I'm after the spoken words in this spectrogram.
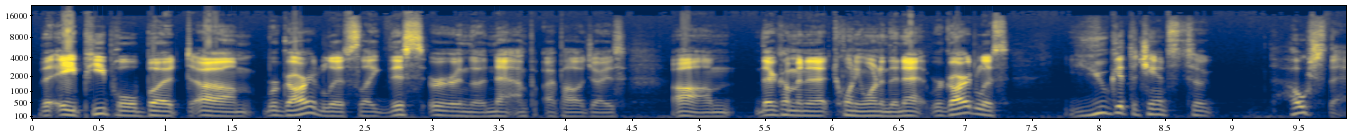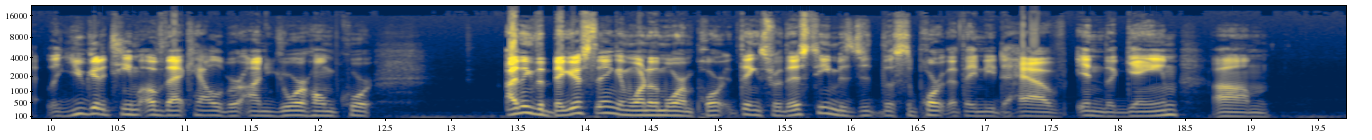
the AP poll, but um, regardless, like this or in the net, I apologize. Um, they're coming in at 21 in the net. Regardless, you get the chance to host that. Like you get a team of that caliber on your home court. I think the biggest thing and one of the more important things for this team is the support that they need to have in the game. Um,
